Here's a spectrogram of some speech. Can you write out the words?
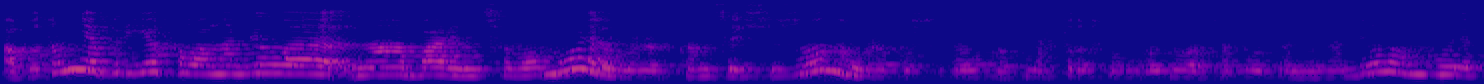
А потом я приехала на Белое, на Баренцево море уже в конце сезона, уже после того, как мы в прошлом году отработали на Белом море.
